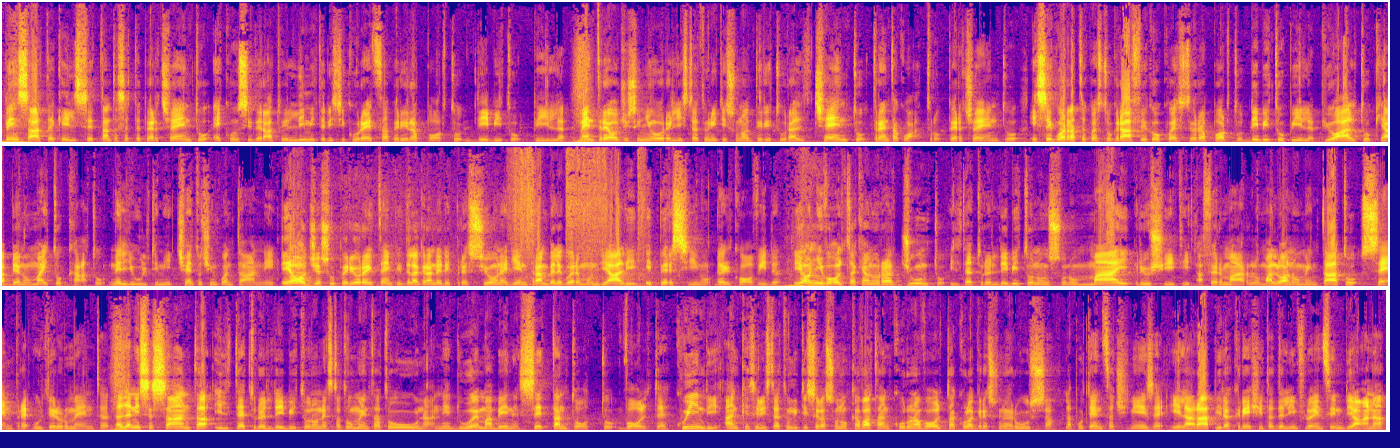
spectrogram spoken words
Pensate che il 77% è considerato il limite di sicurezza per il rapporto debito-PIL PIL, mentre oggi signori gli Stati Uniti sono addirittura al 134%. E se guardate questo grafico, questo è il rapporto debito-PIL più alto che abbiano mai toccato negli ultimi 150 anni. E oggi è superiore ai tempi della Grande Depressione, di entrambe le guerre mondiali e persino del Covid. E ogni volta che hanno raggiunto il tetto del debito non sono mai riusciti a fermarlo, ma lo hanno aumentato sempre ulteriormente. Dagli anni 60 il tetto del debito non è stato aumentato una né due, ma bene 78 volte. Quindi, anche se gli Stati Uniti se la sono cavata ancora una volta con l'aggressione russa, la potenza cinese e la rapida crescita dell'influenza indiana,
